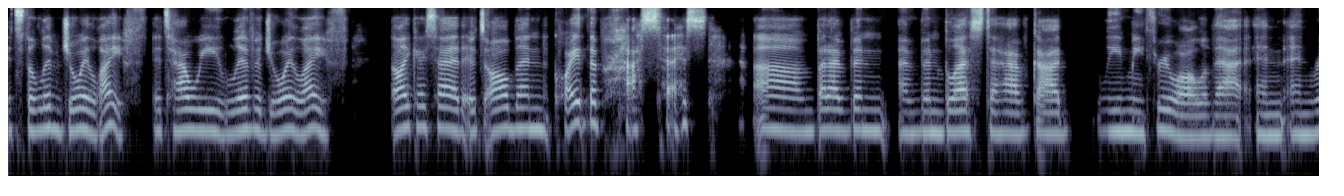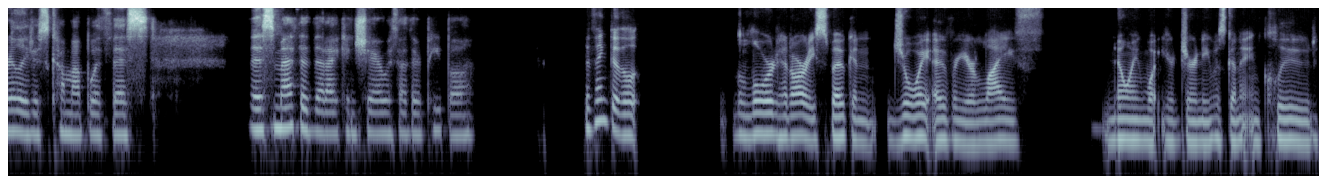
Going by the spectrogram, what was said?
it's the live joy life. It's how we live a joy life like I said, it's all been quite the process. Um, but I've been I've been blessed to have God lead me through all of that and and really just come up with this this method that I can share with other people. I think that the, the Lord had already spoken joy over your life, knowing what your journey was going to include,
